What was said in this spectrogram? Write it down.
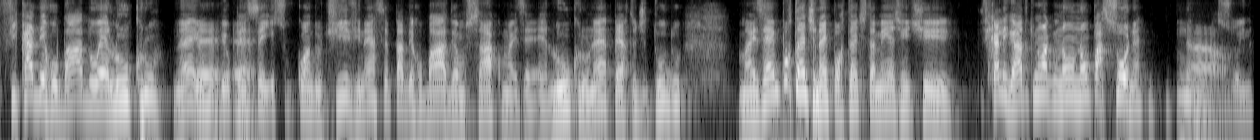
ficar derrubado é lucro, né? Eu, é, eu é. pensei é. isso quando tive, né? Você tá derrubado é um saco, mas é, é, lucro, né? Perto de tudo. Mas é importante, né? Importante também a gente ficar ligado que não, não, não passou, né? Não. não passou ainda.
